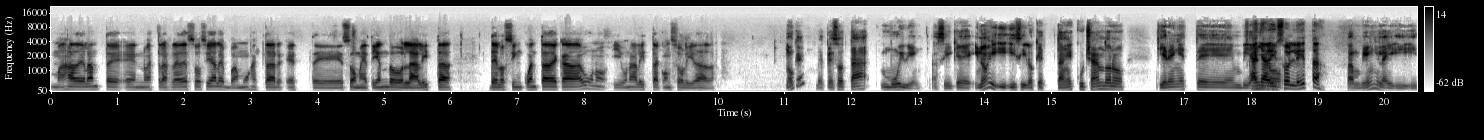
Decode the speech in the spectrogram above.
más adelante en nuestras redes sociales vamos a estar este, sometiendo la lista de los 50 de cada uno y una lista consolidada. Ok, eso está muy bien. Así que, y no, y, y, si los que están escuchándonos quieren este enviar. Añadir su lista. También, y,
